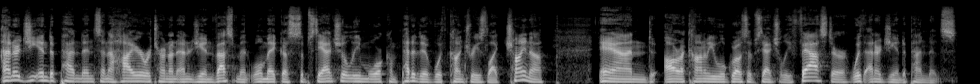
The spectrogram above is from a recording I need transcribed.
energy independence and a higher return on energy investment will make us substantially more competitive with countries like China. And our economy will grow substantially faster with energy independence.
